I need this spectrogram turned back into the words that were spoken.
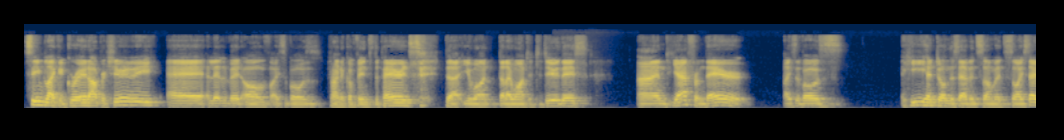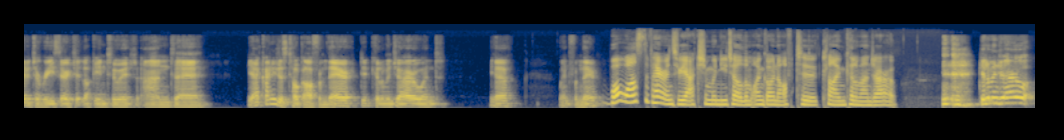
seemed like a great opportunity. Uh, a little bit of, I suppose, trying to convince the parents that you want that I wanted to do this. And yeah, from there, I suppose he had done the seven summits, so I started to research it, look into it, and uh, yeah, kind of just took off from there. Did Kilimanjaro, and yeah, went from there. What was the parents' reaction when you told them I'm going off to climb Kilimanjaro? Kilimanjaro,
